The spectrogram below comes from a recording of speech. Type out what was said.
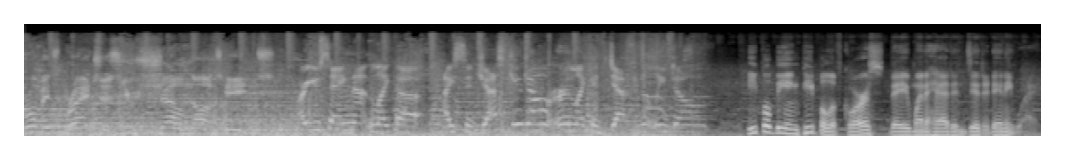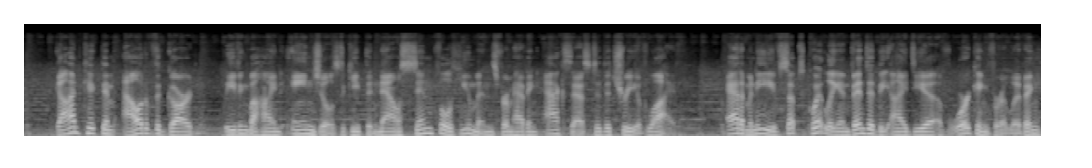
From its branches you shall not eat. Are you saying that in like a I suggest you don't or in like a definitely don't? People being people, of course, they went ahead and did it anyway. God kicked them out of the garden, leaving behind angels to keep the now sinful humans from having access to the tree of life. Adam and Eve subsequently invented the idea of working for a living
